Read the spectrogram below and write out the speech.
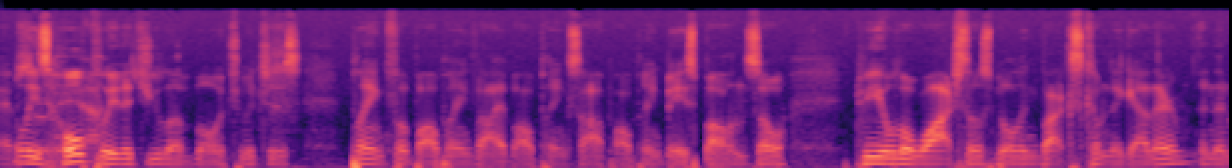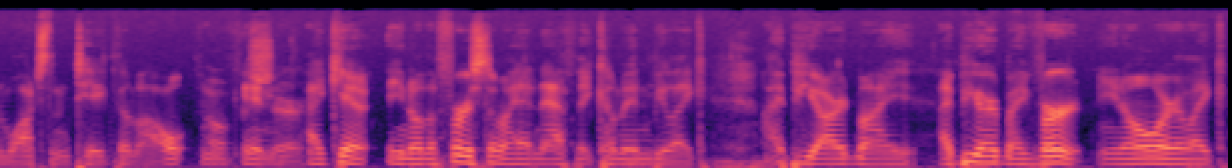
At least Absolutely, yeah. hopefully that you love most, which is playing football, playing volleyball, playing softball, playing baseball. And so to be able to watch those building blocks come together and then watch them take them out. And, Oh, for and sure. I can't, you know, the first time I had an athlete come in and be like, I PR'd my, I PR'd my vert, you know, or like,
